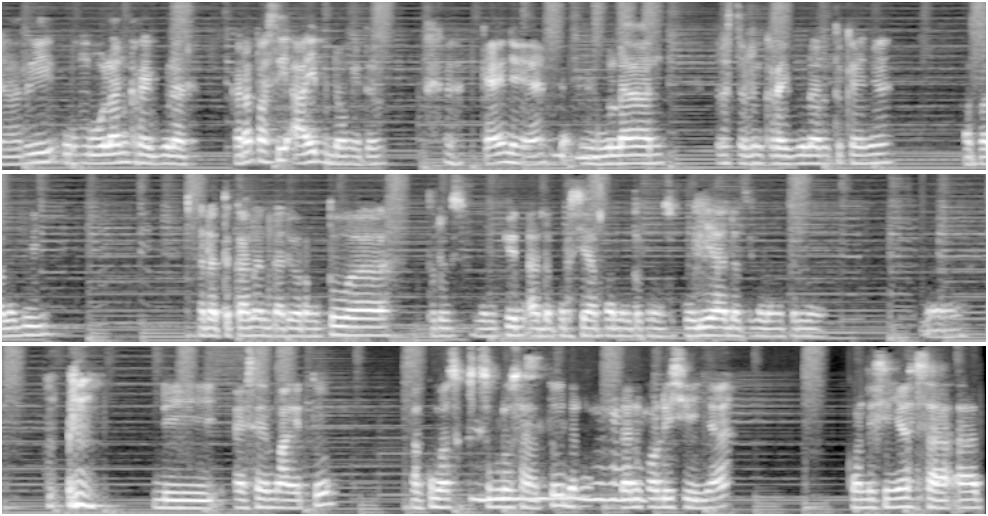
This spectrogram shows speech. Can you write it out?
dari unggulan ke reguler. Karena pasti aib dong itu kayaknya ya unggulan terus turun ke reguler itu kayaknya. Apalagi ada tekanan dari orang tua terus mungkin ada persiapan untuk masuk kuliah dan segala macamnya. Nah di SMA itu aku masuk ke 10 dan dan kondisinya kondisinya saat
